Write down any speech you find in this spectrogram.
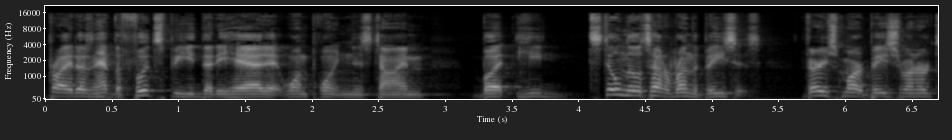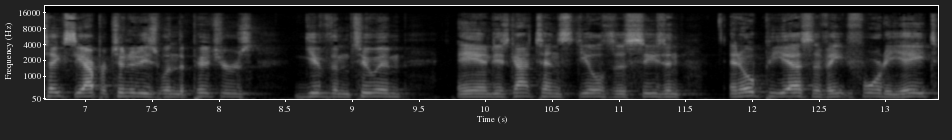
probably doesn't have the foot speed that he had at one point in his time, but he still knows how to run the bases. Very smart base runner, takes the opportunities when the pitchers give them to him, and he's got 10 steals this season, an OPS of 848.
